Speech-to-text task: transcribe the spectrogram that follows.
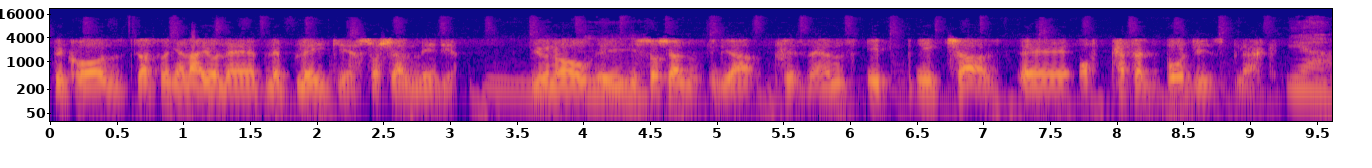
because just le le plague social media. You know, eh, social media presents pictures uh, of perfect bodies, black. yeah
